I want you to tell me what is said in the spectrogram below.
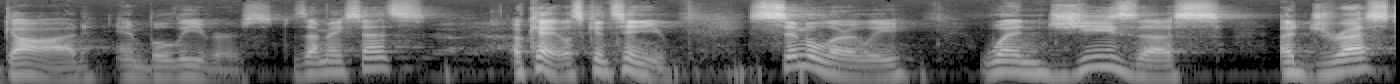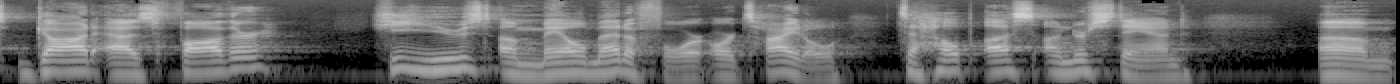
God and believers. Does that make sense? Okay, let's continue. Similarly, when Jesus addressed God as Father, he used a male metaphor or title to help us understand um,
